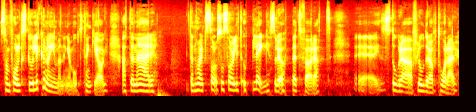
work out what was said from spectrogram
som folk skulle kunna ha invändningar mot, tänker jag. Att den, är, den har ett så, så sorgligt upplägg, så det är öppet för att eh, stora floder av tårar.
